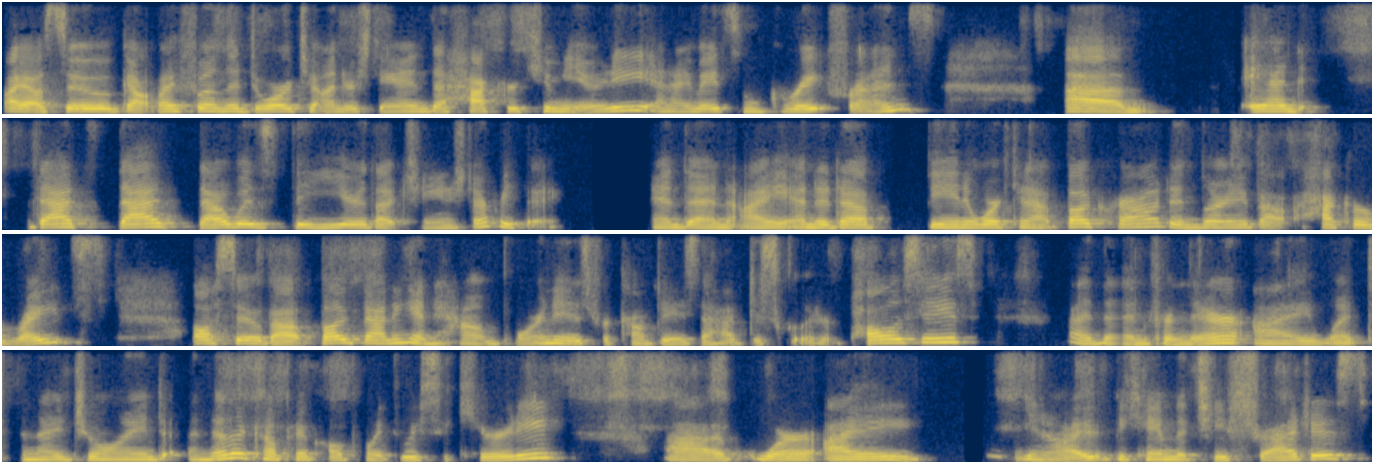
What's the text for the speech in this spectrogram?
I also got my foot in the door to understand the hacker community, and I made some great friends. Um, and that's that that was the year that changed everything. And then I ended up being and working at BugCrowd and learning about hacker rights, also about bug bounty and how important it is for companies to have disclosure policies. And then from there, I went and I joined another company called Point Three Security, uh, where I, you know, I became the chief strategist.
